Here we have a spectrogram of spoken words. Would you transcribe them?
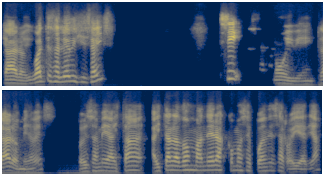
Claro, ¿igual te salió 16? Sí. Muy bien, claro, mira, ¿ves? Por eso, mira, ahí, está, ahí están las dos maneras cómo se pueden desarrollar, ¿ya?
